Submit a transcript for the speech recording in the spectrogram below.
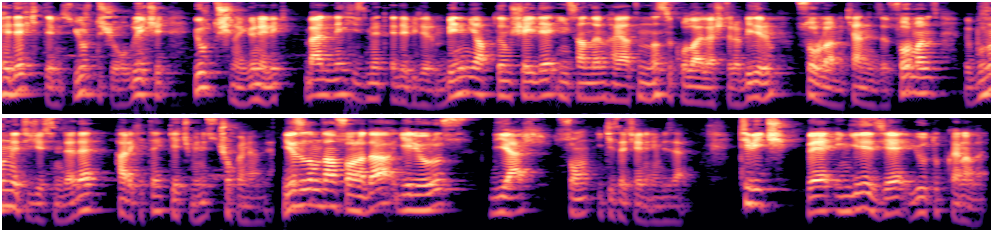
Ve hedef kitlemiz yurt dışı olduğu için yurt dışına yönelik ben ne hizmet edebilirim? Benim yaptığım şeyle insanların hayatını nasıl kolaylaştırabilirim? Sorularını kendinize sormanız ve bunun neticesinde de harekete geçmeniz çok önemli. Yazılımdan sonra da geliyoruz diğer son iki seçeneğimize. Twitch ve İngilizce YouTube kanalı.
